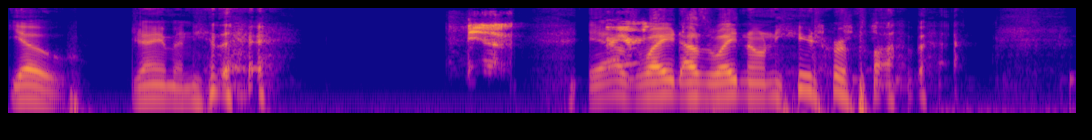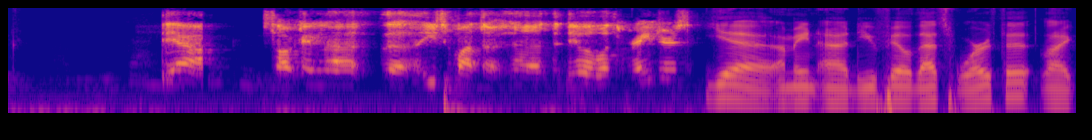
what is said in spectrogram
Yo, Jamin, you there? Yeah, Yeah, I was waiting. I was waiting on you to reply back. yeah. Talking uh, the you talking about the, uh, the deal with the Rangers? Yeah, I mean, uh, do you feel that's worth it? Like,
